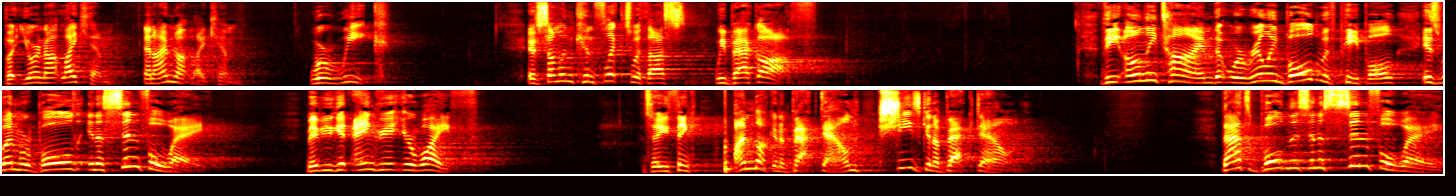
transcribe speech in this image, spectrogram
But you're not like him, and I'm not like him. We're weak. If someone conflicts with us, we back off. The only time that we're really bold with people is when we're bold in a sinful way. Maybe you get angry at your wife. And so you think, I'm not going to back down. She's going to back down. That's boldness in a sinful way.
